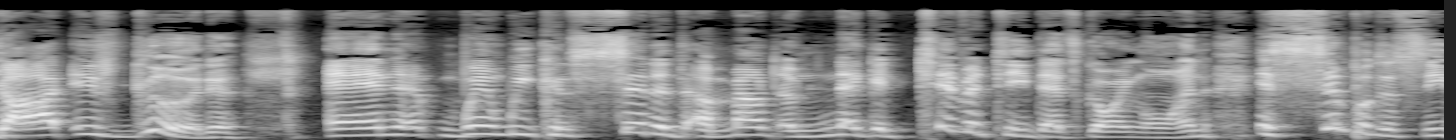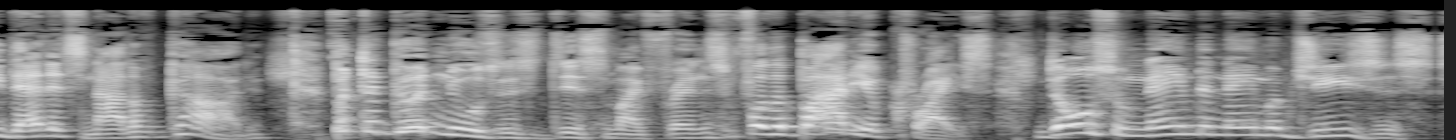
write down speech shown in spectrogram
God is good. And when we consider the amount of negativity that's going on, it's simple to see that it's not of God. But the good news is this, my friends, for the body of Christ, those who name the name of Jesus,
